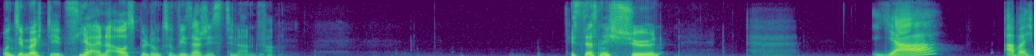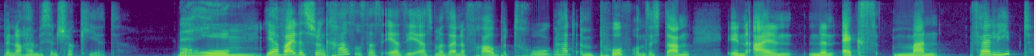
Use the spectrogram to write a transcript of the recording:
Und sie möchte jetzt hier eine Ausbildung zur Visagistin anfangen. Ist das nicht schön? Ja, aber ich bin noch ein bisschen schockiert. Warum? Ja, weil das schon krass ist, dass er sie erstmal seine Frau betrogen hat im Puff und sich dann in einen Ex-Mann verliebt.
